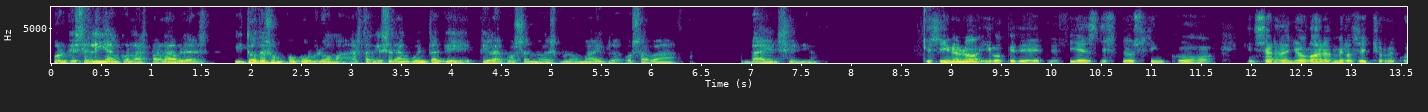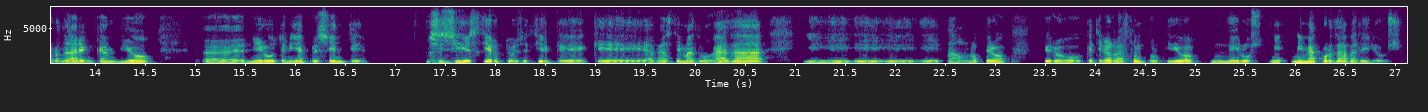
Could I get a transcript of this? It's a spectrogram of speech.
porque se lían con las palabras y todo es un poco broma, hasta que se dan cuenta que, que la cosa no es broma y que la cosa va, va en serio. Que sí, no, no, y lo que decías de estos cinco en Sardañola ahora me lo has hecho recordar, en cambio eh, ni lo tenía presente sí, sí, es cierto, es decir, que, que además de madrugada y, tal, ¿no? Pero, pero que tiene razón porque yo ni, los, ni, me acordaba de ellos.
